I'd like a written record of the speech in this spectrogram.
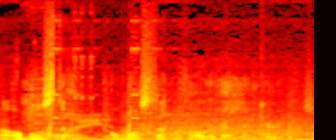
Uh, almost done. Almost done with all the goddamn characters.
